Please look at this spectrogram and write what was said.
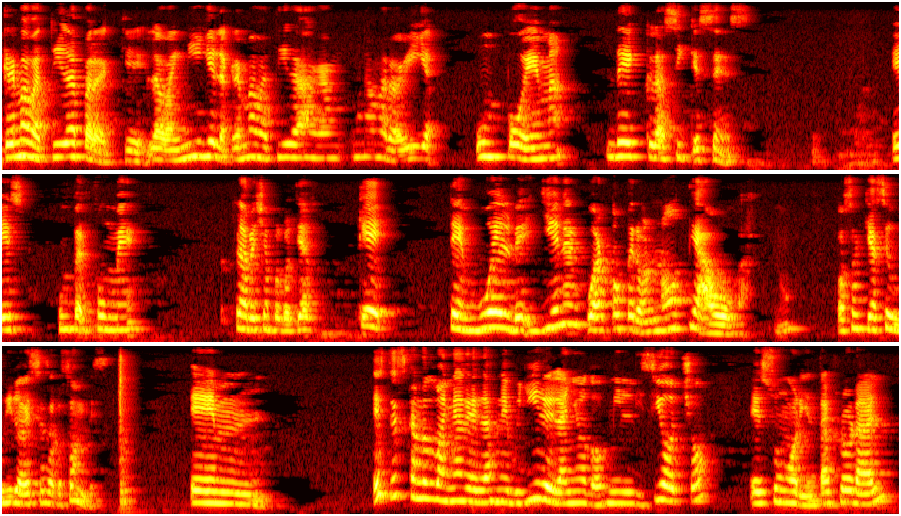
crema batida para que la vainilla y la crema batida hagan una maravilla, un poema de Classic Essence. Es un perfume Clave Shampoo que te envuelve, llena el cuarto, pero no te ahoga, ¿no? Cosas que hace huir a veces a los hombres. Em, este escándalo bañado de Daphne Bouilly del año 2018 es un oriental floral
